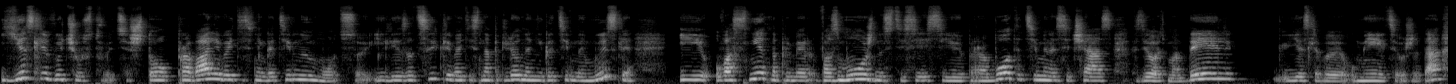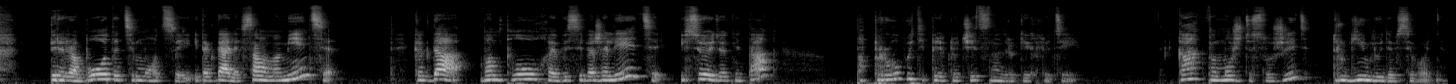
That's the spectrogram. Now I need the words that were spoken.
Если вы чувствуете, что проваливаетесь в негативную эмоцию или зацикливаетесь на определенной негативной мысли, и у вас нет, например, возможности сесть ее и проработать именно сейчас, сделать модель, если вы умеете уже, да, переработать эмоции и так далее в самом моменте, когда вам плохо, и вы себя жалеете, и все идет не так, попробуйте переключиться на других людей. Как вы можете служить другим людям сегодня?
